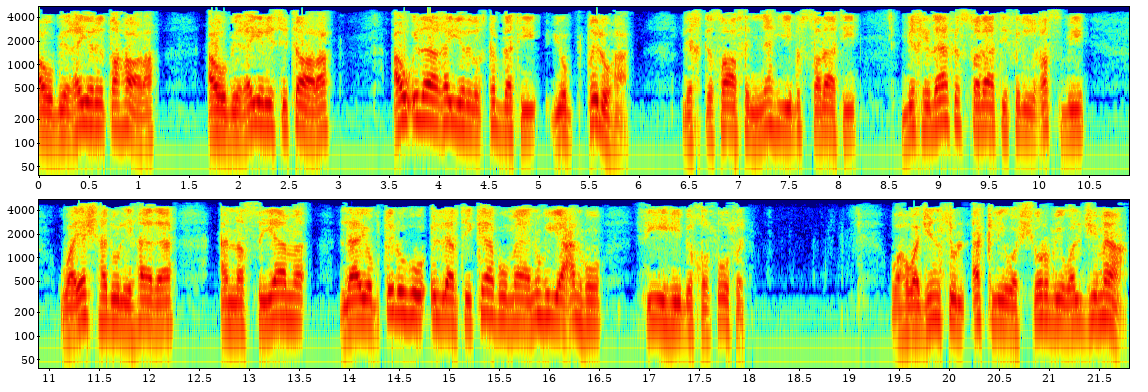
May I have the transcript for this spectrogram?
أو بغير طهارة أو بغير ستارة أو إلى غير القبلة يبطلها لاختصاص النهي بالصلاة بخلاف الصلاة في الغصب. ويشهد لهذا أن الصيام لا يبطله إلا ارتكاب ما نهي عنه فيه بخصوصه وهو جنس الأكل والشرب والجماع.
